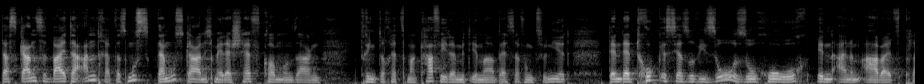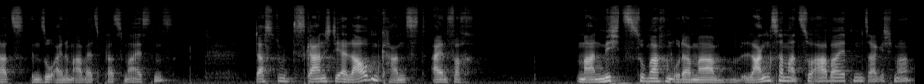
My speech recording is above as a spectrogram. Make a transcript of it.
das Ganze weiter antreibt. Das muss, da muss gar nicht mehr der Chef kommen und sagen, trinkt doch jetzt mal Kaffee, damit ihr mal besser funktioniert. Denn der Druck ist ja sowieso so hoch in einem Arbeitsplatz, in so einem Arbeitsplatz meistens, dass du das gar nicht dir erlauben kannst, einfach mal nichts zu machen oder mal langsamer zu arbeiten, sage ich mal.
